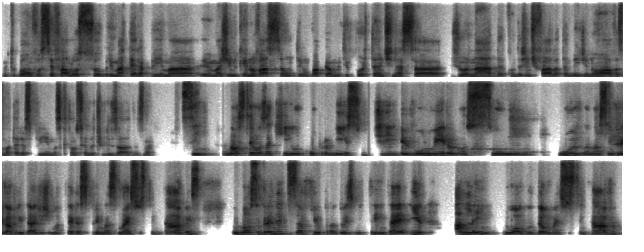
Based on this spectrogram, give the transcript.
Muito bom. Você falou sobre matéria-prima. Eu imagino que a inovação tem um papel muito importante nessa jornada, quando a gente fala também de novas matérias-primas que estão sendo utilizadas, né? Sim, nós temos aqui um compromisso de evoluir o nosso uso, a nossa empregabilidade de matérias-primas mais sustentáveis. O nosso grande desafio para 2030 é ir além do algodão mais sustentável.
